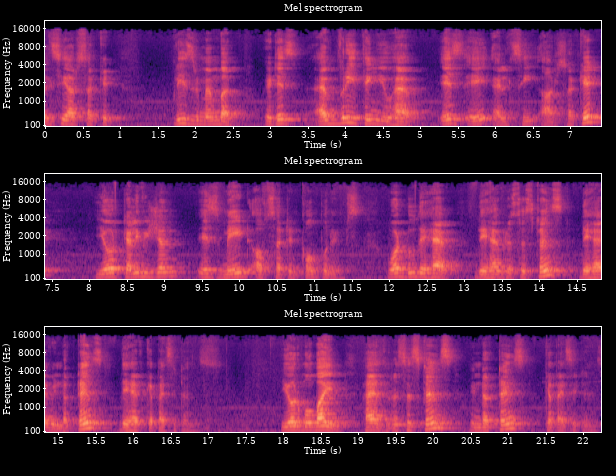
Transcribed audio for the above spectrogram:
LCR circuit, please remember it is everything you have is a LCR circuit. Your television is made of certain components. What do they have? They have resistance, they have inductance, they have capacitance. Your mobile has resistance, inductance, capacitance.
